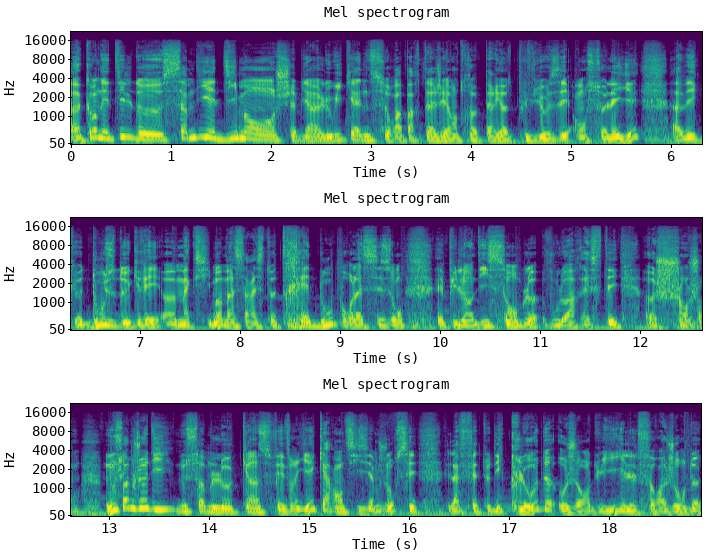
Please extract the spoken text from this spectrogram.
Euh, qu'en est-il de samedi et dimanche? Eh bien, le week-end sera partagé entre périodes pluvieuses et ensoleillées, avec 12 degrés euh, maximum. Hein. Ça reste très doux pour la saison. Et puis lundi semble vouloir rester changeant. Nous sommes jeudi, nous sommes le 15 février, 46e jour. C'est la fête des Claudes aujourd'hui. Il fera jour de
